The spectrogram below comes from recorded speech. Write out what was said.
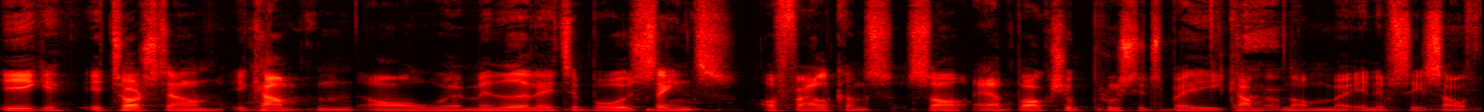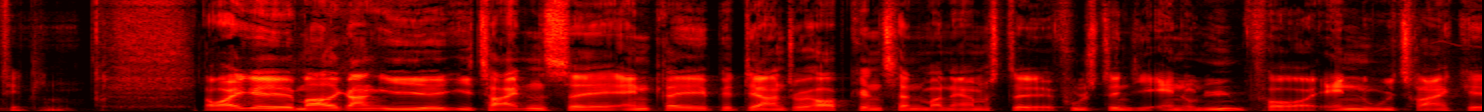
ikke et touchdown i kampen, og øh, med nederlag til både Saints og Falcons, så er Boks jo pludselig tilbage i kampen om øh, NFC South-titlen. Der var ikke meget gang i, i Titans uh, angreb. DeAndre Hopkins, han var nærmest uh, fuldstændig anonym for anden uge i træk. Uh,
